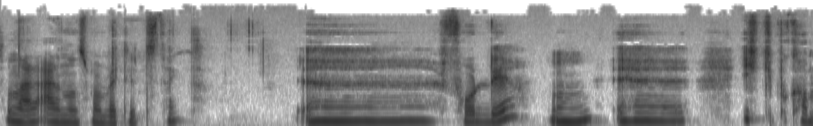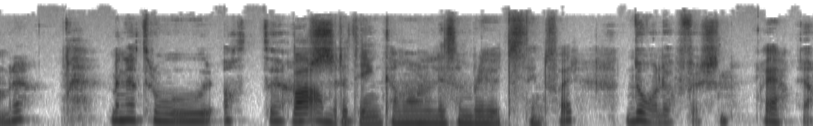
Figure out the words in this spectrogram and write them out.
sånn er det. Er det noen som har blitt utestengt? Eh, for det. Mhm. Eh, ikke på kammeret, men jeg tror at det Hva andre ting kan man liksom bli utestengt for? dårlig oppførsel. Ja. Ja.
